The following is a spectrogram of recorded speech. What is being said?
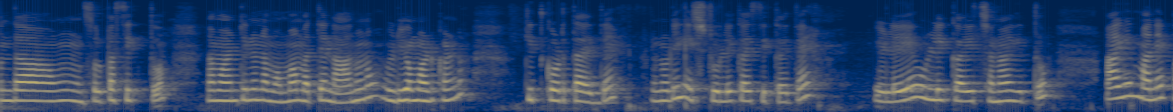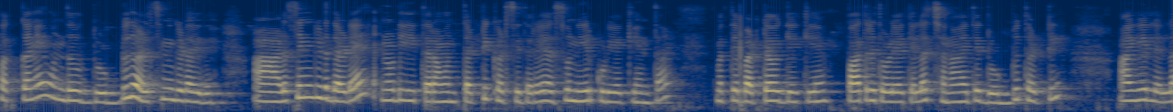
ಒಂದು ಸ್ವಲ್ಪ ಸಿಕ್ತು. ನಮ್ಮ ಆಂಟಿನೂ ನಮ್ಮ ಅಮ್ಮ ಮತ್ತು ನಾನು ವಿಡಿಯೋ ಮಾಡ್ಕೊಂಡು ಕಿತ್ಕೊಡ್ತಾ ಇದ್ದೆ. ನೋಡಿ ಎಷ್ಟು ಹುಳ್ಳಿಕಾಯಿ ಸಿಕ್ಕೈತೆ. ಎಳೆ ಹುಳ್ಳಿಕಾಯಿ ಚೆನ್ನಾಗಿತ್ತು. ಹಾಗೆ ಮನೆ ಪಕ್ಕನೇ ಒಂದು ದೊಡ್ಡದು ಹಳಸಿನ ಗಿಡ ಇದೆ. ಆ ಹಳಸಿನ ಗಿಡದಡೆ ನೋಡಿ, ಈ ಥರ ಒಂದು ತಟ್ಟಿ ಕಟ್ಸಿದ್ದಾರೆ. ಹಸು ನೀರು ಕುಡಿಯೋಕ್ಕೆ ಅಂತ. ಮತ್ತು ಬಟ್ಟೆ ಒಗ್ಯೋಕ್ಕೆ, ಪಾತ್ರೆ ತೊಳೆಯೋಕ್ಕೆಲ್ಲ ಚೆನ್ನಾಗೈತೆ. ದೊಡ್ಡ ತಟ್ಟಿ. ಹಾಗೆ ಇಲ್ಲೆಲ್ಲ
